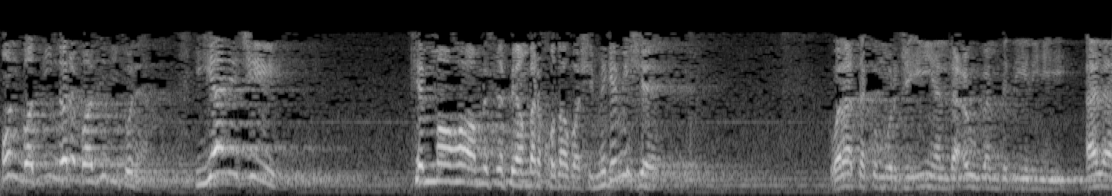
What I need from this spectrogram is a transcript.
اون با دین داره بازی می‌کنه. یعنی چی؟ که ماها مثل پیامبر خدا باشیم. میگه میشه؟ ولا تكن مرجئيا لعوبا بدينه. ألا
